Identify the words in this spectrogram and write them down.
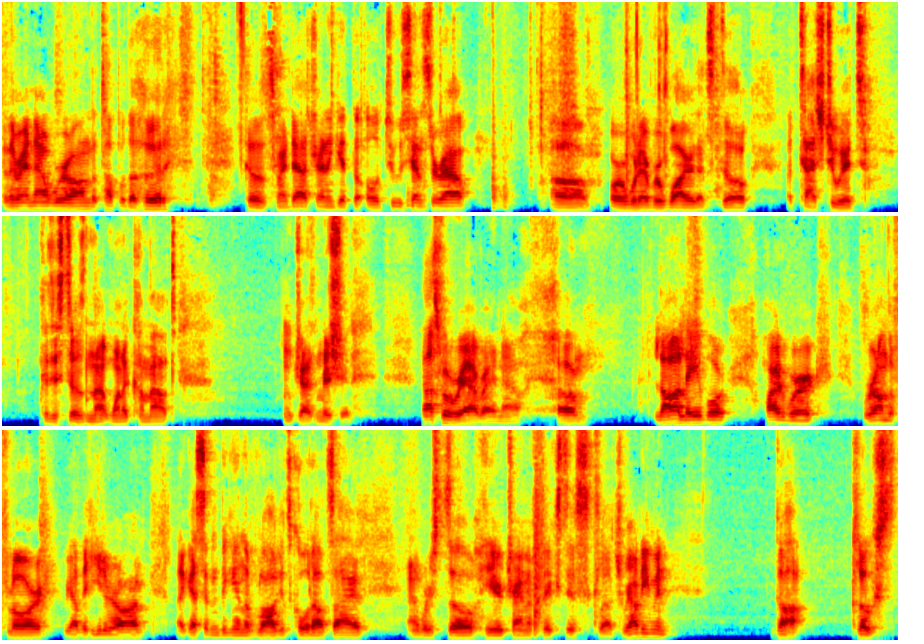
and then right now we're on the top of the hood because my dad's trying to get the O2 sensor out uh, or whatever wire that's still attached to it because it still does not want to come out in transmission. That's where we're at right now. Um, law, labor, hard work. We're on the floor. We have the heater on. Like I said in the beginning of the vlog, it's cold outside. And we're still here trying to fix this clutch. We haven't even got close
